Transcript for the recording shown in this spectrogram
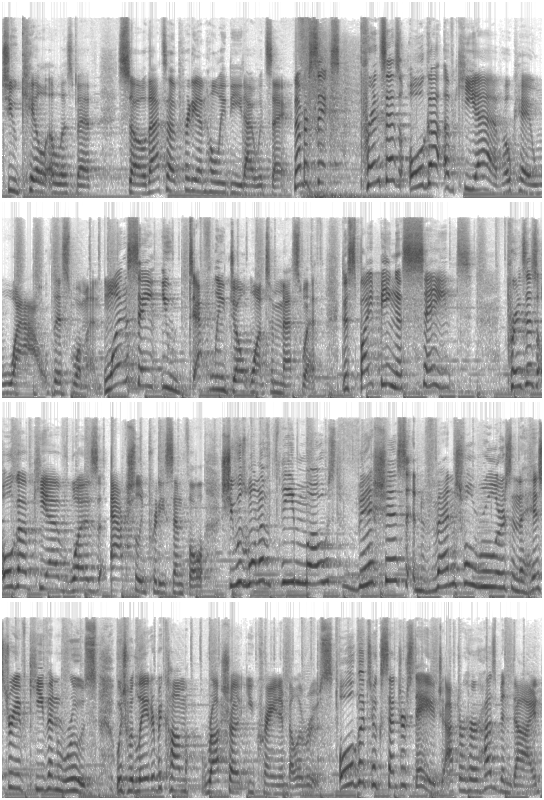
to kill Elizabeth. So that's a pretty unholy deed I would say. Number 6. Princess Olga of Kiev. Okay, wow, this woman. One saint you definitely don't want to mess with. Despite being a saint, Princess Olga of Kiev was actually pretty sinful. She was one of the most vicious and vengeful rulers in the history of Kievan Rus, which would later become Russia, Ukraine, and Belarus. Olga took center stage after her husband died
